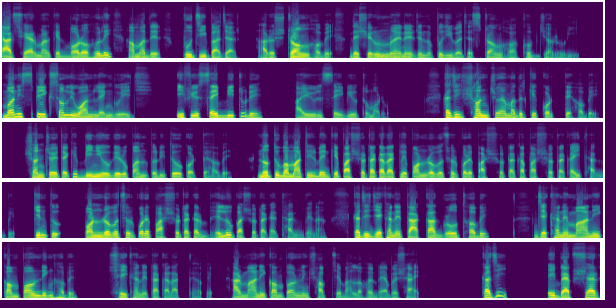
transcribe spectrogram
আর শেয়ার মার্কেট বড় হলেই আমাদের পুঁজিবাজার আরও স্ট্রং হবে। দেশের উন্নয়নের জন্য পুঁজিবাজার স্ট্রং হওয়া খুব জরুরি। Money speaks only one language if you save me today I will save you tomorrow কাজেই সঞ্চয় আমাদেরকে করতে হবে। সঞ্চয়টাকে বিনিয়োগে রূপান্তরিত করতে হবে। নতুবা মাটির ব্যাংকে পাঁচশো টাকা রাখলে পনেরো বছর পরে পাঁচশো টাকা, পাঁচশো টাকাই থাকবে। কিন্তু পনেরো বছর পরে পাঁচশো টাকার ভ্যালু পাঁচশো টাকায় থাকবে না। কাজে যেখানে টাকা গ্রোথ হবে, যেখানে মানি কম্পাউন্ডিং হবে, সেইখানে টাকা রাখতে হবে। আর মানি কম্পাউন্ডিং সবচেয়ে ভালো হয় ব্যবসায়। কাজেই এই ব্যবসার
